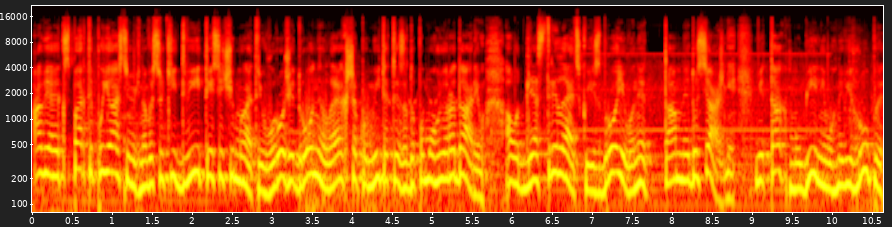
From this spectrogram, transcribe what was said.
Авіаексперти пояснюють, на висоті 2000 метрів ворожі дрони легше помітити за допомогою радарів. А от для стрілецької зброї вони там недосяжні. Відтак, мобільні вогневі групи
